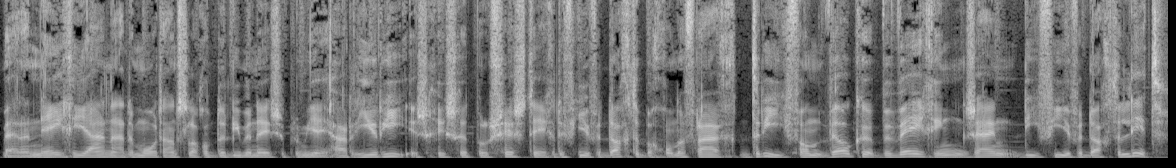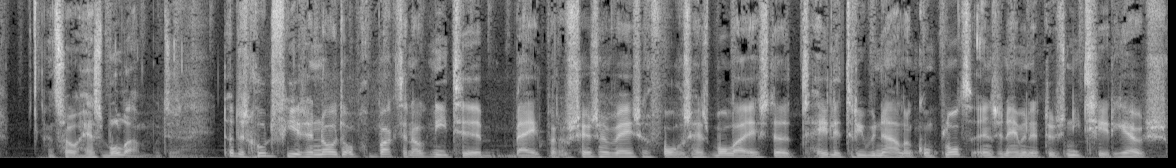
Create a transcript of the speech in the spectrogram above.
Bijna negen jaar na de moordaanslag op de Libanese premier Hariri... is gisteren het proces tegen de vier verdachten begonnen. Vraag 3. Van welke beweging zijn die vier verdachten lid? Het zou Hezbollah moeten zijn. Dat is goed. Vier zijn nooit opgepakt en ook niet eh, bij het proces aanwezig. Volgens Hezbollah is het hele tribunaal een complot... en ze nemen het dus niet serieus.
